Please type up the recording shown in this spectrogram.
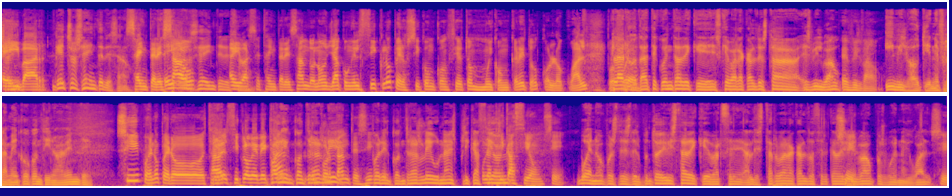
Eibar... Guecho se ha interesado. Se ha interesado. Eibar se ha interesado. Eibar se está interesando, no ya con el ciclo, pero sí con conciertos muy concretos, con lo cual... Pues, claro, date cuenta de que es que Baracaldo está, es Bilbao. Es Bilbao. Y Bilbao tiene flamenco continuamente. Sí, bueno, pero está el ciclo BBK por encontrarle, importante, sí. Por encontrarle una explicación. Una explicación, sí. Bueno, pues desde el punto de vista de que al estar Baracaldo cerca de Bilbao, pues bueno, igual. Sí.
